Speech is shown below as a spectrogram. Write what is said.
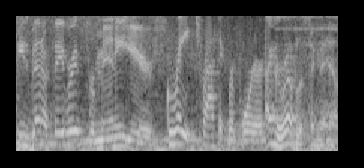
He's been a favorite for many years. Great traffic reporter. I grew up listening to him.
